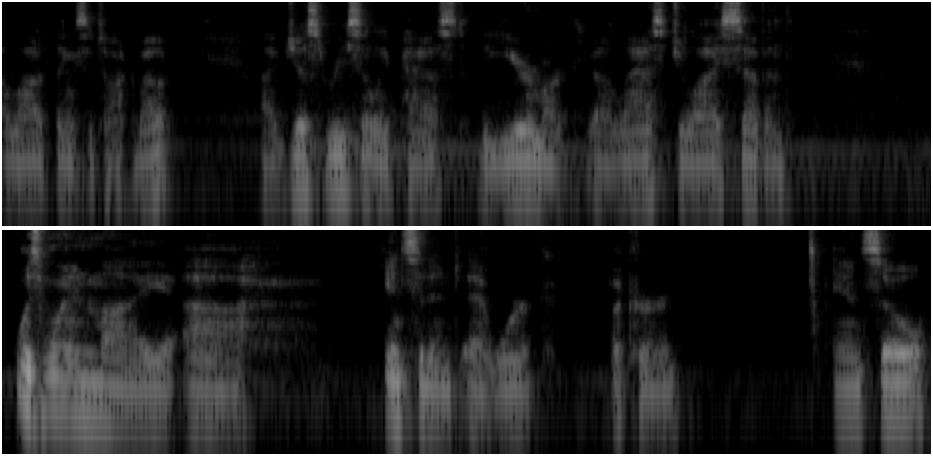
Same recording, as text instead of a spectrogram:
a lot of things to talk about. I've just recently passed the year mark, uh, last July 7th was when my uh, incident at work occurred. And so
